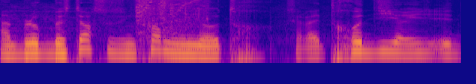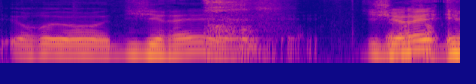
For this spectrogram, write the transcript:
un blockbuster sous une forme ou une autre. Ça va être redirigé, re- digéré. et- Digéré et.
